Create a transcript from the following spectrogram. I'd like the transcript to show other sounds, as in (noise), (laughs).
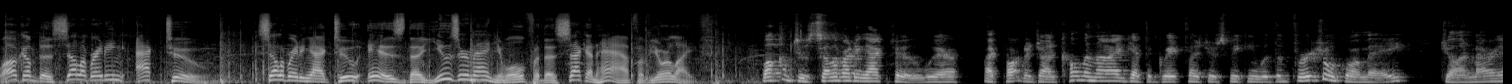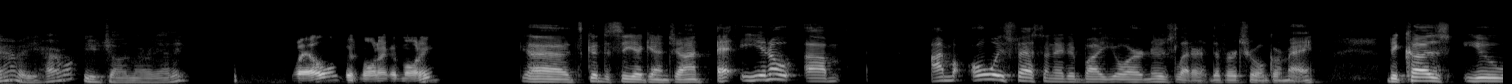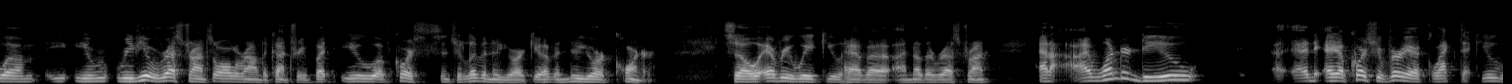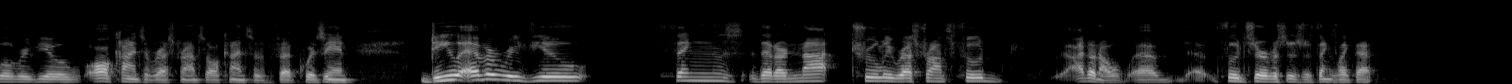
Welcome to Celebrating Act Two. Celebrating Act Two is the user manual for the second half of your life. Welcome to Celebrating Act Two, where my partner John Coleman and I get the great pleasure of speaking with the virtual gourmet, John Mariani. How are you, John Mariani? Well, good morning. Good morning. Uh, it's good to see you again, John. Uh, you know, um, I'm always fascinated by your newsletter, The Virtual Gourmet, because you, um, you review restaurants all around the country. But you, of course, since you live in New York, you have a New York corner. So every week you have a, another restaurant, and I wonder, do you? And, and of course, you're very eclectic. You will review all kinds of restaurants, all kinds of uh, cuisine. Do you ever review things that are not truly restaurants, food? I don't know, uh, uh, food services or things like that.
